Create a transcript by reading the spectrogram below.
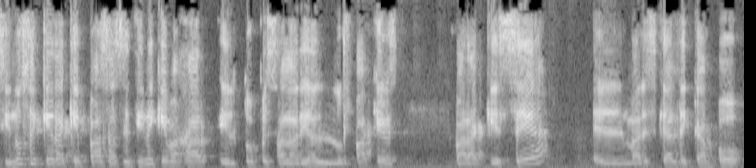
Si no se queda, ¿qué pasa? Se tiene que bajar el tope salarial los Packers para que sea el mariscal de campo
